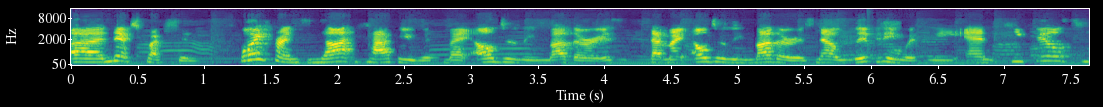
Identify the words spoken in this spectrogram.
Uh, next question. Boyfriend's not happy with my elderly mother is that my elderly mother is now living with me and he feels he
